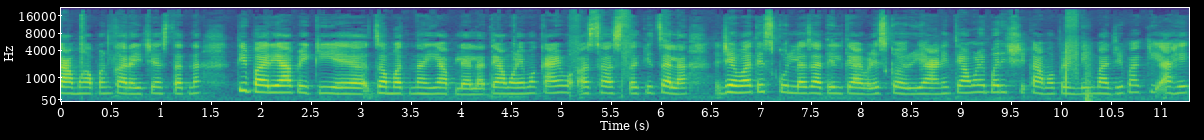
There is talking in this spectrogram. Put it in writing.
कामं आपण करायची असतात ना ती बऱ्यापैकी जमत नाही आपल्याला. त्यामुळे मग काय असं असतं की चला जेव्हा ते स्कूलला जातील त्यावेळेस करूया. आणि त्यामुळे बरीचशी कामं पेंडिंग माझी बाकी आहे.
